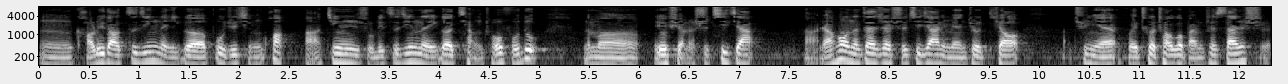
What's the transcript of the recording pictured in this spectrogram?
嗯，考虑到资金的一个布局情况啊，近日主力资金的一个抢筹幅度，那么又选了十七家。啊，然后呢，在这十七家里面就挑，去年回撤超过百分之三十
